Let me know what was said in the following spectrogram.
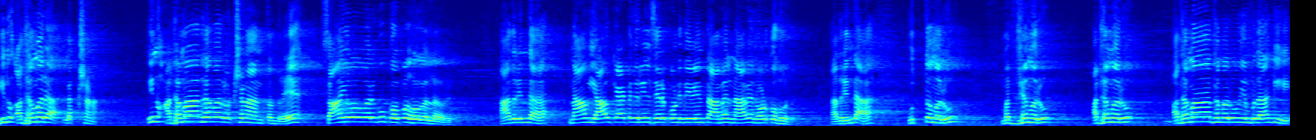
ಇದು ಅಧಮರ ಲಕ್ಷಣ. ಇನ್ನು ಅಧಮಾಧಮರ ಲಕ್ಷಣ ಅಂತಂದರೆ, ಸಾಯೋವರೆಗೂ ಕೋಪ ಹೋಗಲ್ಲ ಅವರಿಗೆ. ಆದ್ದರಿಂದ ನಾವು ಯಾವ ಕ್ಯಾಟಗರಿಯಲ್ಲಿ ಸೇರಿಕೊಂಡಿದ್ದೀವಿ ಅಂತ ಆಮೇಲೆ ನಾವೇ ನೋಡ್ಕೋಬಹುದು. ಆದ್ದರಿಂದ ಉತ್ತಮರು, ಮಧ್ಯಮರು, ಅಧಮರು, ಅಧಮಾಧಮರು ಎಂಬುದಾಗಿ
